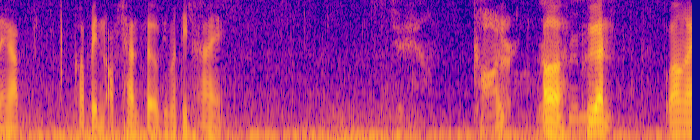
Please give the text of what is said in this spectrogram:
นะครับ ก็เป็นออปชันเสริมที่มันติดให้ Connor, เออเพื่อน ว่าไง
